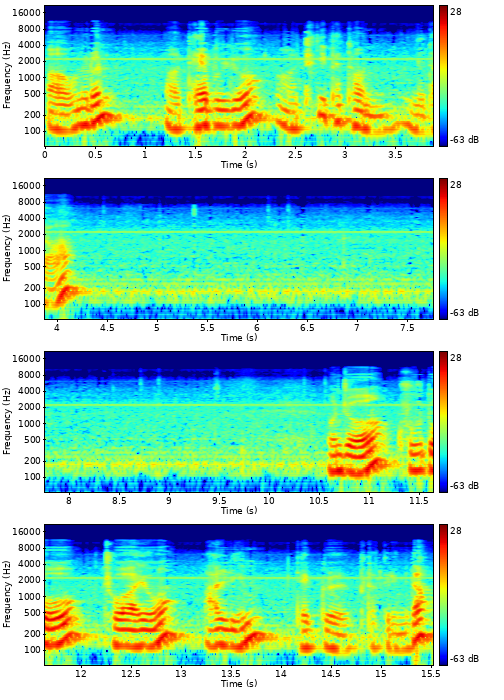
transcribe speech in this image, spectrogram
어, 오늘은 어, 대분류 특이 패턴입니다. 먼저 구독, 좋아요, 알림, 댓글 부탁드립니다.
